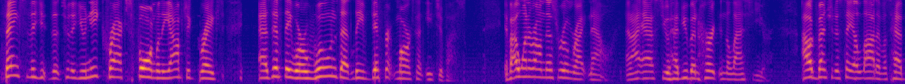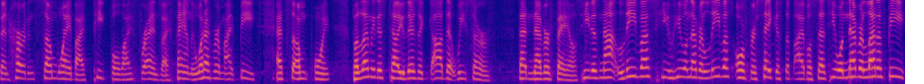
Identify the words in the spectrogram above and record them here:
Thanks to the, the, to the unique cracks formed when the object breaks, as if they were wounds that leave different marks on each of us. If I went around this room right now and I asked you, Have you been hurt in the last year? I would venture to say a lot of us have been hurt in some way by people, by friends, by family, whatever it might be at some point. But let me just tell you, there's a God that we serve that never fails. He does not leave us. He, he will never leave us or forsake us, the Bible says. He will never let us be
